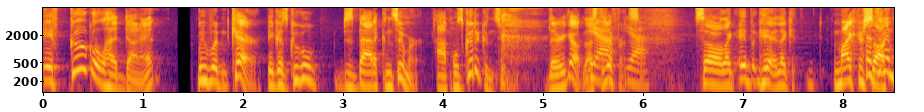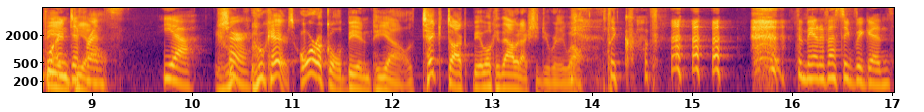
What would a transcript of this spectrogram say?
if Google had done it, we wouldn't care because Google is bad at consumer. Apple's good at consumer. There you go. That's yeah, the difference. Yeah. So like, it, yeah, like Microsoft. That's an important BNPL. difference. Yeah. Sure. Who, cares? Oracle BNPL, TikTok. Okay, that would actually do really well. like crap. the manifesting begins.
